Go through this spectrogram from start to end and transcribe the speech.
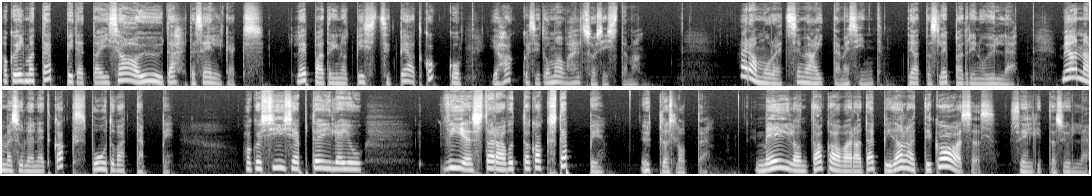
aga ilma täppideta ei saa Ü-tähte selgeks. lepatrinud pistsid pead kokku ja hakkasid omavahel sosistama. ära muretse, me aitame sind, teatas lepatrinu Ülle. me anname sulle need kaks puuduvat täppi. aga siis jääb teile ju viiest ära võtta kaks täppi ütles Lotte. meil on tagavaratäpid alati kaasas, selgitas Ülle,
